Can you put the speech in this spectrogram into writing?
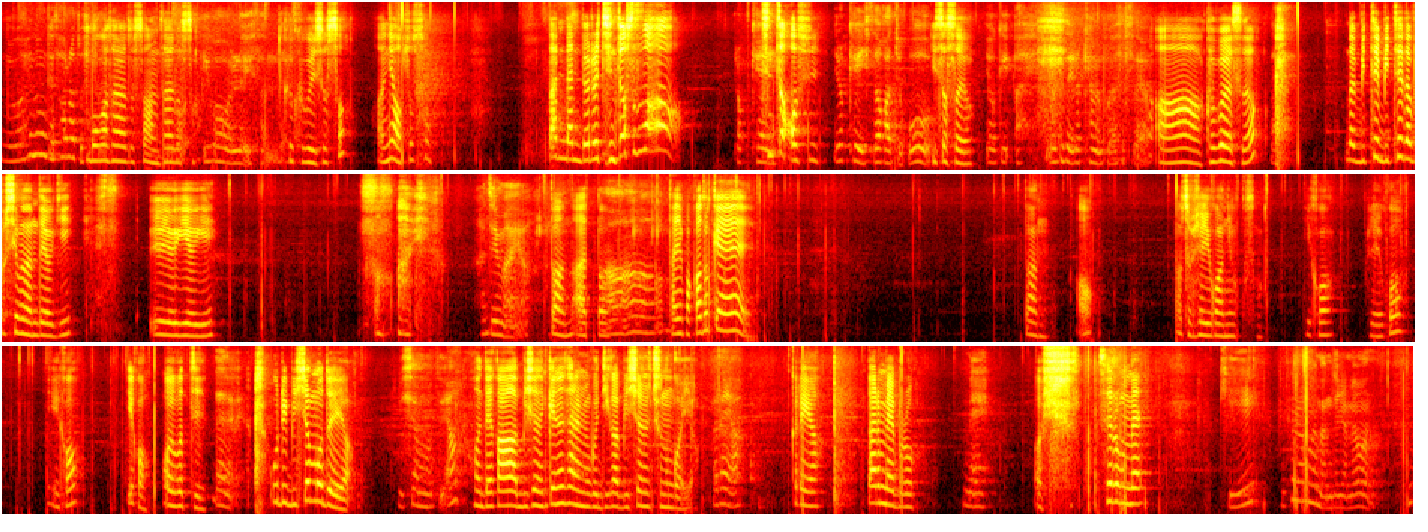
이거 해놓은 게 사라졌어. 뭐가 사라졌어? 안 사라졌어? 이거, 이거 원래 있었는데. 그 그거 있었어? 아니 야 없었어. 딴난 노래 진짜 없었어. 이렇게 진짜 없이 이렇게 있어가지고 있었어요. 여기 아, 여기서 이렇게 하면 보였었어요. 아 그거였어요? 네. 나 밑에 밑에다 붙이면 안 돼 여기. 여기 여기 여기. 어, 하지 마요. 딴, 아, 또. 아 다시 바꿔둘게. 딴, 어? 어, 잠시만, 이거 아니었어. 이거, 그리고, 이거, 이거. 어, 맞지? 네네. 우리 미션 모드예요. 미션 모드요? 어, 내가 미션을 깨는 사람이고, 네가 미션을 주는 거예요. 그래요. 그래요. 다른 맵으로. 네. 어, 씨. 새로운 맵. 기 새로운 만들려면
